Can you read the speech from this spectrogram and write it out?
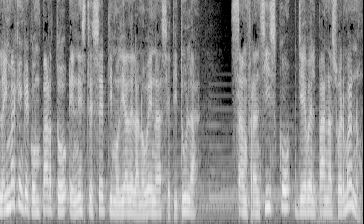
La imagen que comparto en este séptimo día de la novena se titula San Francisco lleva el pan a su hermano.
